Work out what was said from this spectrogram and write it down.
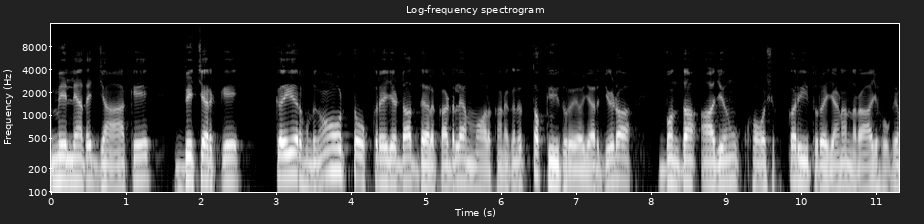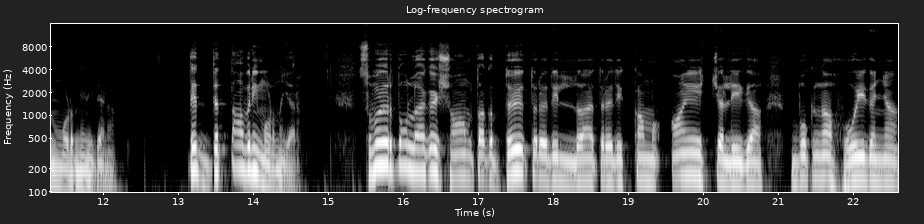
ਮੇਲਿਆਂ ਤੇ ਜਾ ਕੇ, ਵਿਚਰ ਕੇ ਕਲੀਅਰ ਹੁੰਦੀਆਂ। ਉਹ ਟੋਕਰੇ ਜਿੱਡਾ ਦਿਲ ਕੱਢ ਲਿਆ। ਮਾਲਕਾਂ ਨੇ ਕਹਿੰਦੇ, ਧੱਕੀ ਤੁਰਿਓ ਯਾਰ। ਜਿਹੜਾ ਬੰਦਾ ਆ ਜੇ ਉਹਨੂੰ ਖੁਸ਼ ਕਰੀ ਤੁਰੇ ਜਾਣਾ, ਨਾਰਾਜ਼ ਹੋ ਕੇ ਮੁੜਨ ਹੀ ਨਹੀਂ ਦੇਣਾ। ਤੇ ਦਿੱਤਾ ਵੀ ਨਹੀਂ ਮੁੜਨ ਯਾਰ। ਸਵੇਰ ਤੋਂ ਲੈ ਕੇ ਸ਼ਾਮ ਤੱਕ ਦੇ ਤੇਰੇ ਦੀ ਲੈ ਤੇਰੇ ਦੀ ਕੰਮ ਐਂ ਚੱਲੀ ਗਿਆ। ਬੁਕਿੰਗਾਂ ਹੋਈ ਗਈਆਂ,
